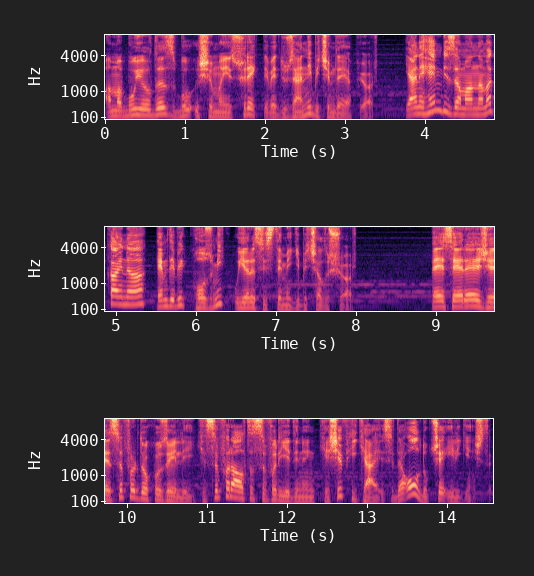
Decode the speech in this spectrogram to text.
Ama bu yıldız bu ışımayı sürekli ve düzenli biçimde yapıyor. Yani hem bir zamanlama kaynağı hem de bir kozmik uyarı sistemi gibi çalışıyor. PSRJ 0952-0607'nin keşif hikayesi de oldukça ilginçtir.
